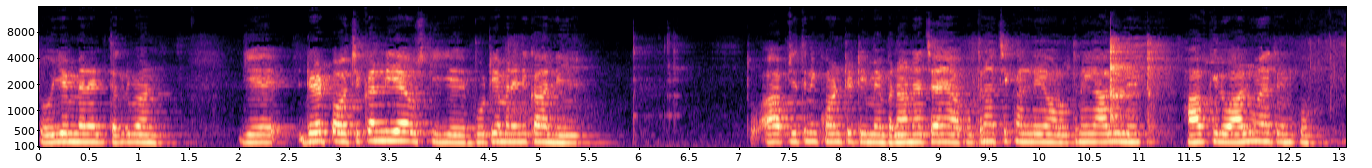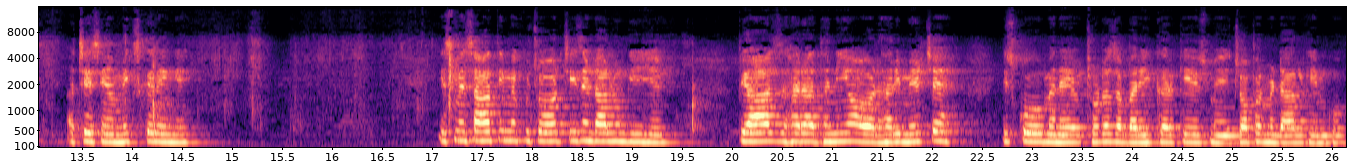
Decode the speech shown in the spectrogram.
तो ये मैंने तकरीबन ये डेढ़ पाव चिकन लिया है, उसकी ये बोटियाँ मैंने निकाल ली हैं। तो आप जितनी क्वांटिटी में बनाना चाहें, आप उतना चिकन लें और उतने ही आलू लें। हाफ़ किलो आलू हैं तो इनको अच्छे से हम मिक्स करेंगे। इसमें साथ ही मैं कुछ और चीज़ें डालूँगी, ये प्याज, हरा धनिया और हरी मिर्च है। इसको मैंने छोटा सा बारीक करके इसमें चॉपर में डाल के इनको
